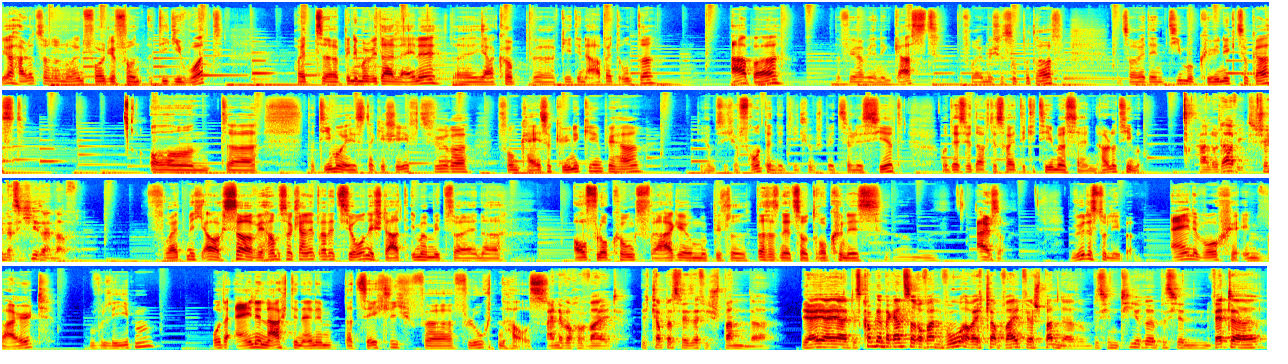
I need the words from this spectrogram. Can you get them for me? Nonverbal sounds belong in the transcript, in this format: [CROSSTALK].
Ja, hallo zu einer neuen Folge von DigiWort. Heute äh, bin ich mal wieder alleine. Der Jakob äh, geht in Arbeit unter. Aber dafür habe ich einen Gast. Da freue ich mich schon super drauf. Und zwar habe ich den Timo König zu Gast. Und äh, der Timo ist der Geschäftsführer von Kaiser König GmbH. Die haben sich auf Frontend-Entwicklung spezialisiert. Und das wird auch das heutige Thema sein. Hallo Timo. Hallo David, schön, dass ich hier sein darf. Freut mich auch. So, wir haben so eine kleine Tradition. Ich starte immer mit so einer Auflockerungsfrage, um ein bisschen, dass es nicht so trocken ist. Ähm, also, würdest du lieber eine Woche im Wald leben oder eine Nacht in einem tatsächlich verfluchten Haus? Eine Woche Wald. Ich glaube, das wäre sehr viel spannender. Ja, ja, ja. Das kommt immer ganz darauf an, wo, aber ich glaube, Wald wäre spannender. So ein bisschen Tiere, ein bisschen Wetter.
